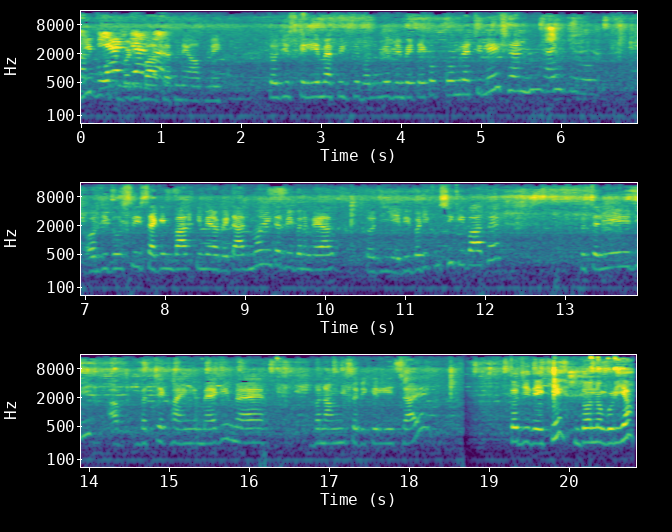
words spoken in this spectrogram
ही बहुत बड़ी बात है अपने आप में। तो जी इसके लिए मैं फिर से बोलूँगी अपने बेटे को कॉन्ग्रेचुलेशन और जी दूसरी सेकंड बात कि मेरा बेटा आज मॉनिटर भी बन गया। तो जी ये भी बड़ी खुशी की बात है। तो चलिए जी अब बच्चे खाएँगे मैगी मैं बनाऊँगी सभी के लिए चाय। तो जी देखिए दोनों गुड़िया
